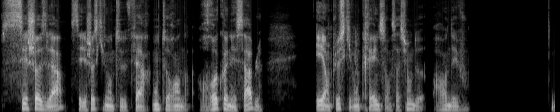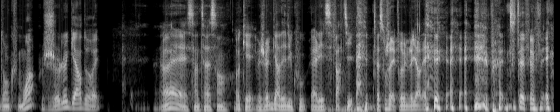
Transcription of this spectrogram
Ces choses-là, c'est les choses qui vont te faire, vont te rendre reconnaissable et en plus qui vont créer une sensation de rendez-vous. Donc moi, je le garderai. Ouais, c'est intéressant. Ok, je vais le garder du coup. Allez, c'est parti. de toute façon, j'avais prévu de le garder. tout à fait honnête.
